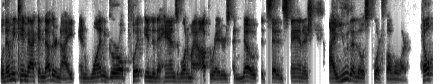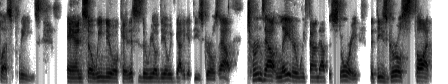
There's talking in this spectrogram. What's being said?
Well, then we came back another night, and one girl put into the hands of one of my operators a note that said in Spanish, Ayúdanos, por favor. Help us, please. And so we knew, okay, this is the real deal. We've got to get these girls out. Turns out later, we found out the story that these girls thought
